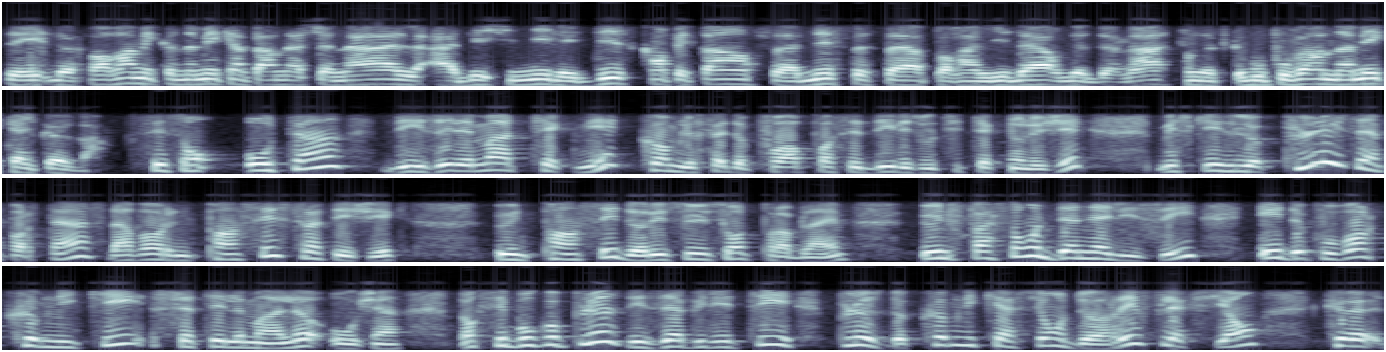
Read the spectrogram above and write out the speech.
c'est le Forum économique international a défini les 10 compétences nécessaires pour un leader de demain. Est-ce que vous pouvez en nommer quelques-uns? Ce sont autant des éléments techniques, comme le fait de pouvoir posséder les outils technologiques, mais ce qui est le plus important, c'est d'avoir une pensée stratégique, une pensée de résolution de problèmes, une façon d'analyser et de pouvoir communiquer cet élément-là aux gens. Donc, c'est beaucoup plus des habiletés, plus de communication, de réflexion que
